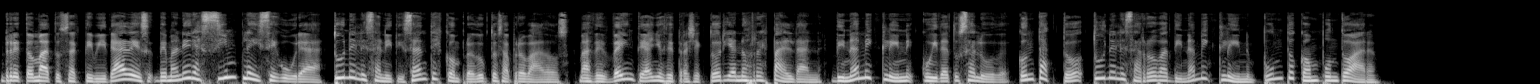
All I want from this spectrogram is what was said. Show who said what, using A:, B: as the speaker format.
A: Retoma tus actividades de manera simple y segura. Túneles sanitizantes con productos aprobados. Más de 20 años de trayectoria nos respaldan. Dynamic Clean cuida tu salud. Contacto túneles@dynamicclean.com.ar.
